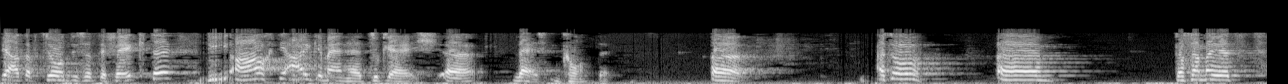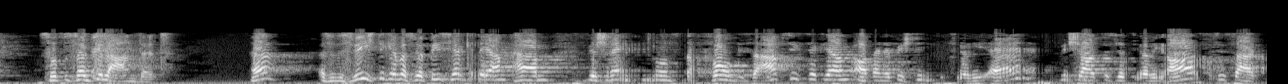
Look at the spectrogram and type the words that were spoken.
die Adaption dieser Defekte wie auch die Allgemeinheit zugleich äh, leisten konnte. Äh, also, äh, da sind wir jetzt sozusagen gelandet. Ja? Also das Wichtige, was wir bisher gelernt haben, wir schränken uns von dieser Absichtserklärung auf eine bestimmte Theorie ein. Wie schaut diese Theorie aus? Sie sagt,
